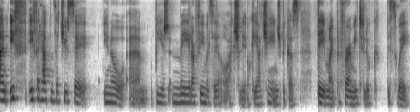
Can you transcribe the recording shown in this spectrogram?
And if if it happens that you say you know, um, be it male or female, say, oh, actually, okay, I'll change because they might prefer me to look this way.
